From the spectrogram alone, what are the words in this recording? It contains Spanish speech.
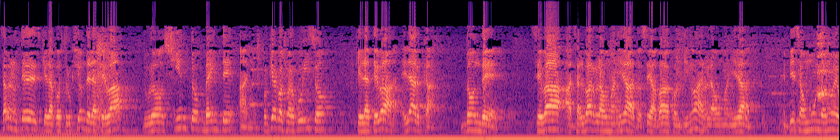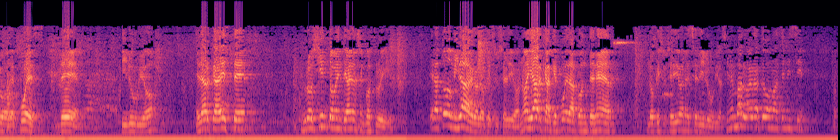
Saben ustedes que la construcción de la Teba duró 120 años. ¿Por qué Akoshuarku hizo que la Teba, el arca, donde se va a salvar la humanidad, o sea, va a continuar la humanidad, empieza un mundo nuevo después de diluvio, el arca este duró 120 años en construir. Era todo milagro lo que sucedió. No hay arca que pueda contener lo que sucedió en ese diluvio. Sin embargo, era todo más emisible. La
